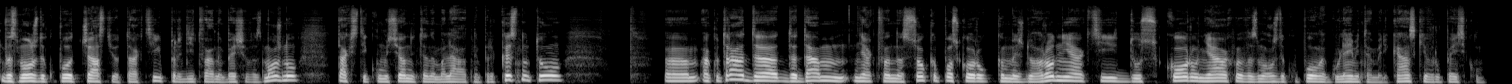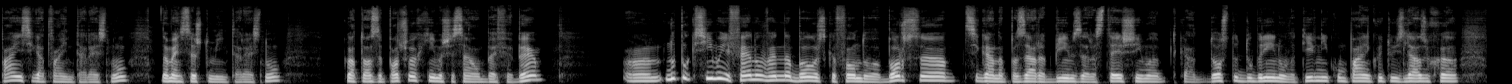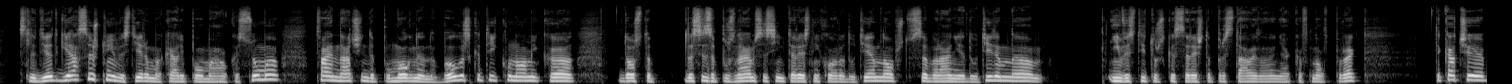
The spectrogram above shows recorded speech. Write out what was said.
възможност да купуват части от акции. Преди това не беше възможно. Таксите и комисионните намаляват непрекъснато. Ако трябва да, да дам някаква насока, по-скоро към международни акции, доскоро нямахме възможност да купуваме големите американски, европейски компании. Сега това е интересно. На мен също ми е интересно. Когато аз започвах, имаше само БФБ. Но пък си има и фенове на българска фондова борса. Сега на пазара BIM за растеж има така доста добри, иновативни компании, които излязоха. Следят ги. Аз също инвестирам, макар и по-малка сума. Това е начин да помогне на българската економика. Доста да се запознаем с интересни хора, да отидем на общо събрание, да отидем на инвеститорска среща, представена на някакъв нов проект. Така че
